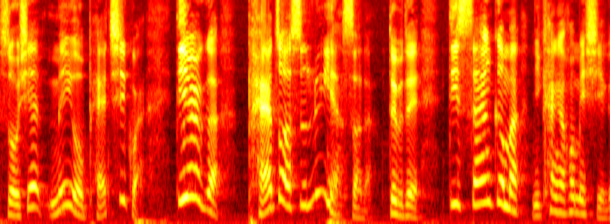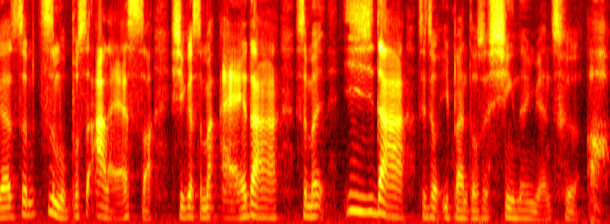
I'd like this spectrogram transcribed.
首先没有排气管，第二个牌照是绿颜色的，对不对？第三个嘛，你看看后面写个什么字母，不是 R S 啊，写个什么 I 的啊，什么 E 的啊，这种一般都是新能源车啊。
